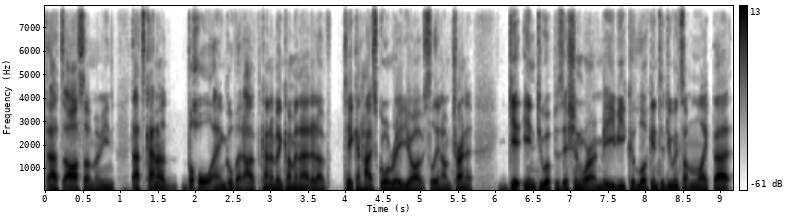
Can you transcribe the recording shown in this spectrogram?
That's awesome. I mean, that's kind of the whole angle that I've kind of been coming at it. I've taken high school radio, obviously, and I'm trying to get into a position where I maybe could look into doing something like that.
